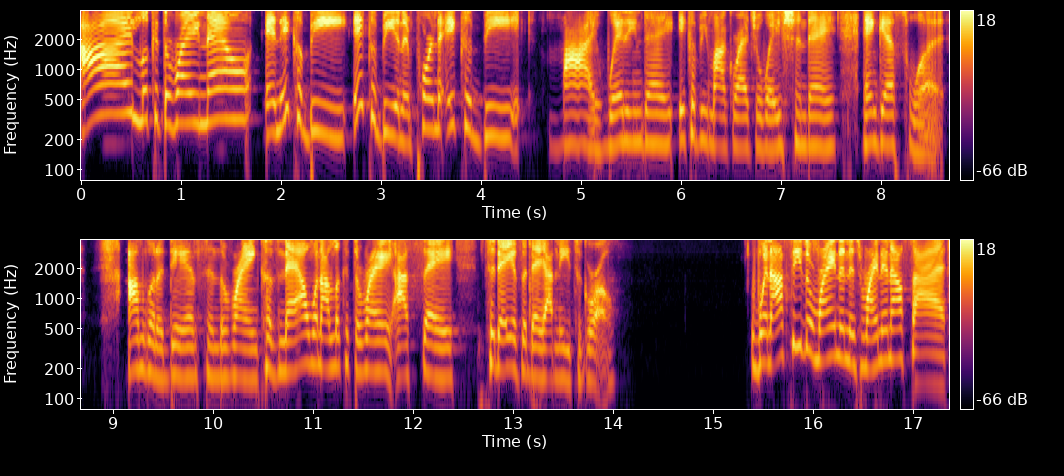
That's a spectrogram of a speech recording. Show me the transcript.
I look at the rain now and it could be it could be an important it could be my wedding day, it could be my graduation day, and guess what? I'm going to dance in the rain cuz now when I look at the rain, I say today is a day I need to grow. When I see the rain and it's raining outside,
